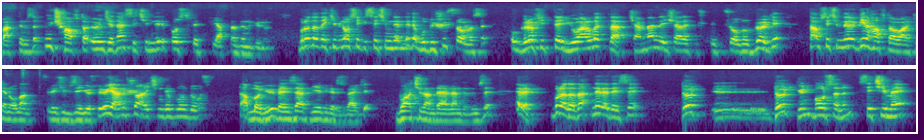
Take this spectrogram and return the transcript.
baktığımızda 3 hafta önceden seçimleri pozitif fiyatladığını görüyoruz. Burada da 2018 seçimlerinde de bu düşüş sonrası o grafikte yuvarlakla, çemberle işaret etmiş olduğumuz bölge tam seçimlere bir hafta varken olan süreci bize gösteriyor. Yani şu an içinde bulunduğumuz tablo gibi benzer diyebiliriz belki bu açıdan değerlendirdiğimizde. Evet burada da neredeyse 4, 4 gün borsanın seçime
